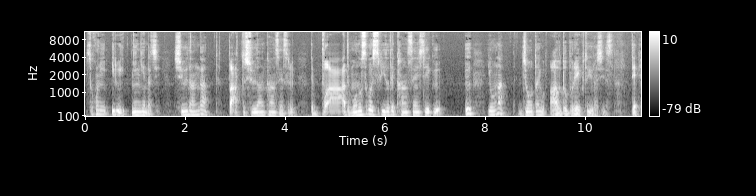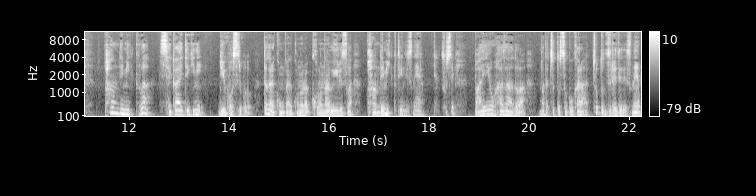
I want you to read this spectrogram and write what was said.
そこにいる人間たち集団がバッと集団感染する。でバーってものすごいスピードで感染していくような状態をアウトブレイクというらしいです。でパンデミックは世界的に流行すること。だから今回のこのコロナウイルスはパンデミックというんですね。そしてバイオハザードはまだちょっとそこからちょっとずれてですね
